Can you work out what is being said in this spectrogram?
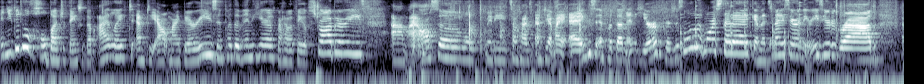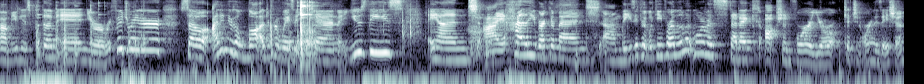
And you can do a whole bunch of things with them. I like to empty out my berries and put them in here. Like I have a thing of strawberries. Um, I also will maybe sometimes empty out my eggs and put them in here because it's just a little bit more aesthetic and it's nicer and they're easier to grab. Um, you can just put them in your refrigerator. So I think there's a lot of different ways that you can use these and I highly recommend um, these if you're looking for a little bit more of an aesthetic option for your kitchen organization.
